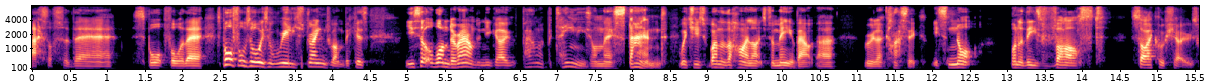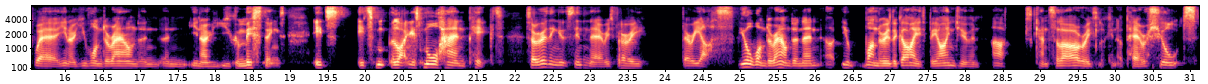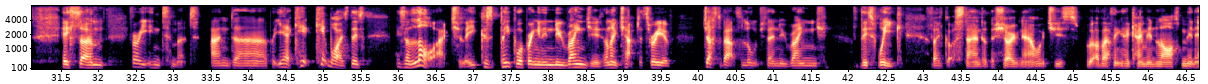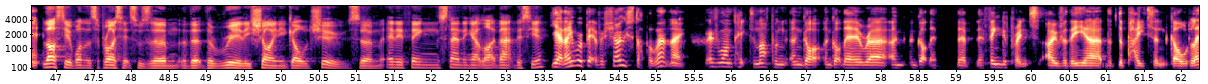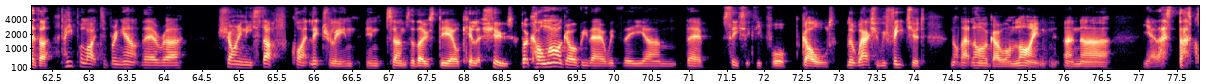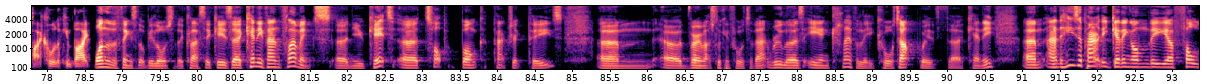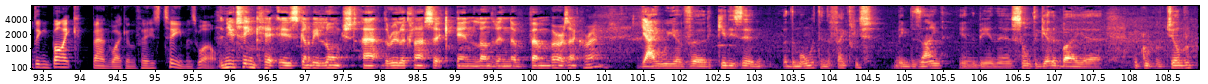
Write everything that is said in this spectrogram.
Assos are there. Sportful there. Sportful's always a really strange one because you sort of wander around and you go, Paolo Bettini's on their stand, which is one of the highlights for me about uh, Rouleur Classic. It's not one of these vast cycle shows where you know you wander around and and you know you can miss things. It's it's like it's more hand picked. So everything that's in there is very very us. You'll wander around and then uh, you wonder who the guy is behind you and ah, Cancellara. He's looking at a pair of shorts. It's um, very intimate. And uh, but yeah, kit kit wise, there's there's a lot actually because people are bringing in new ranges. I know Chapter Three have just about to launch their new range this week. They've got a stand at the show now, which is I think they came in last minute. Last year, one of the surprise hits was um, the the really shiny gold shoes. Um, anything standing out like that this year? Yeah, they were a bit of a showstopper, weren't they? Everyone picked them up and, and got and got their uh, and, and, got their, their, their fingerprints over the, uh, the, the patent gold leather. People like to bring out their uh, shiny stuff, quite literally in, in terms of those DL killer shoes. But Colnago will be there with the um, their C64 gold that we actually we featured not that long ago online and uh, yeah, that's that's quite a cool looking bike. One of the things that will be launched at the Classic is uh, Kenny Van Vlaminck's uh, new kit, uh, Top Bonk Patrick Pease. Um, uh, very much looking forward to that. Rouleur's Ian Cleverly caught up with uh, Kenny, um, and he's apparently getting on the uh, folding bike bandwagon for his team as well. The new team kit is going to be launched at the Rouleur Classic in London in November. Is that correct? Yeah, we have the kit is at the moment in the factories being designed and being uh, sewn together by uh, a group of children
